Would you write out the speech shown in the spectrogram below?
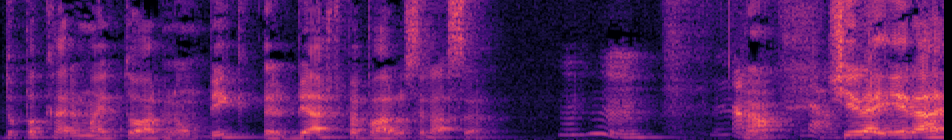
După care mai toarnă un pic, îl bea și pe paharul se lasă. Mhm. Da, Da? da. Și era, era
